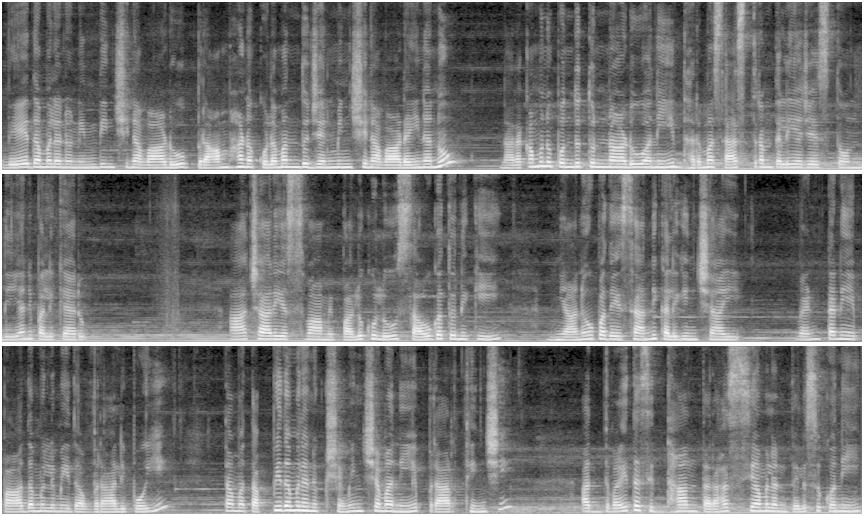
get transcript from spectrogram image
వేదములను నిందించిన వాడు బ్రాహ్మణ కులమందు జన్మించిన వాడైనను నరకమును పొందుతున్నాడు అని ధర్మశాస్త్రం తెలియజేస్తోంది అని పలికారు. ఆచార్యస్వామి పలుకులు సౌగతునికి జ్ఞానోపదేశాన్ని కలిగించాయి. వెంటనే పాదముల మీద వ్రాలిపోయి తమ తప్పిదములను క్షమించమని ప్రార్థించి అద్వైత సిద్ధాంత రహస్యములను తెలుసుకొని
